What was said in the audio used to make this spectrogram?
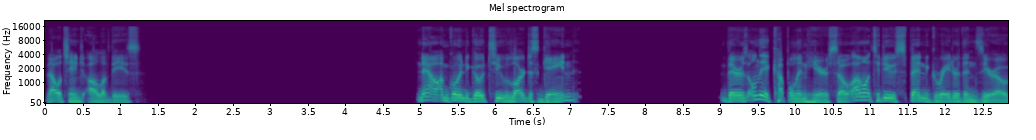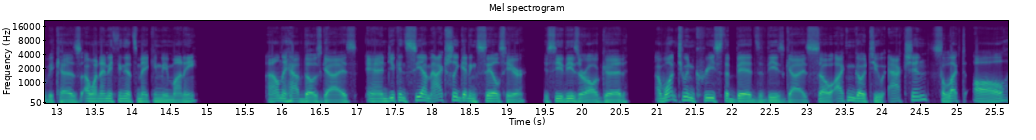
That will change all of these. Now I'm going to go to largest gain. There's only a couple in here, so I want to do spend greater than zero because I want anything that's making me money. I only have those guys, and you can see I'm actually getting sales here. You see, these are all good. I want to increase the bids of these guys, so I can go to Action, select All,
